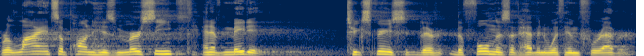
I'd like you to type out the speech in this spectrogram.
reliance upon His mercy, and have made it to experience the, the fullness of heaven with Him forever.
